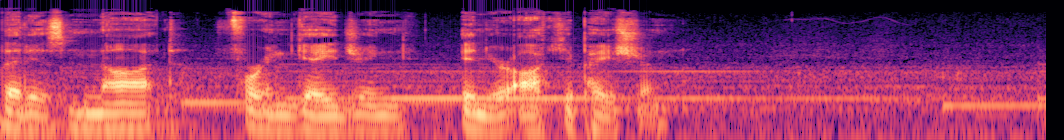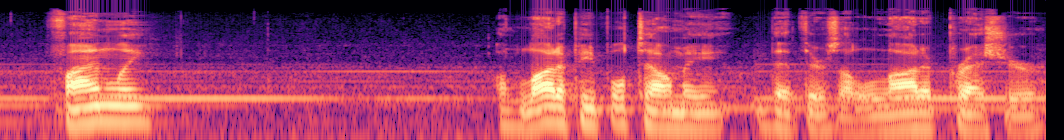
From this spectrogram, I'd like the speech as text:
that is not for engaging in your occupation. Finally, a lot of people tell me that there's a lot of pressure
